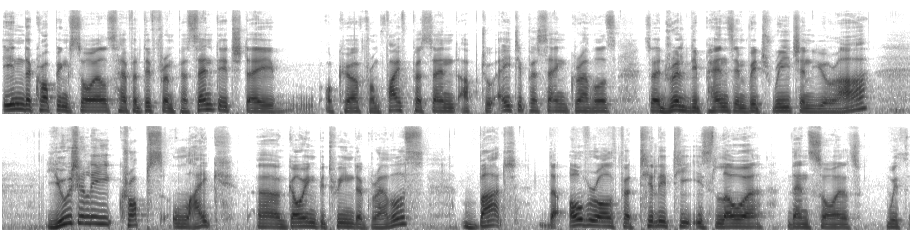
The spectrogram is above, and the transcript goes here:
in the cropping soils have a different percentage. They occur from 5% up to 80% gravels. So it really depends in which region you are. Usually, crops like uh, going between the gravels but the overall fertility is lower than soils with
